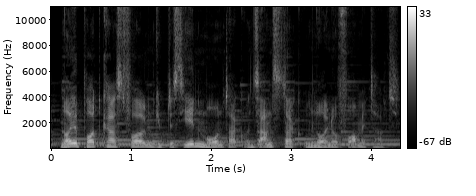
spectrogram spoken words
Neue Podcast-Folgen gibt es jeden Montag und Samstag um 9 Uhr vormittags.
